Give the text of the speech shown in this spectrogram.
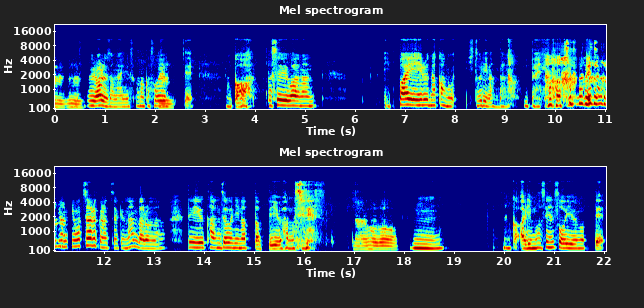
んう。いろいろあるじゃないですか。なんかそういうのっん。て、なんか、あ、私はなん、いっぱいいる中の一人なんだな、みたいな。めっちゃ気持ち悪くなっちゃうけど、なんだろうな、っていう感情になったっていう話です。なるほうん。なんかありません？そういうのって。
